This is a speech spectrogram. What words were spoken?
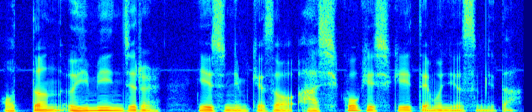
어떤 의미인지를 예수님께서 아시고 계시기 때문이었습니다.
